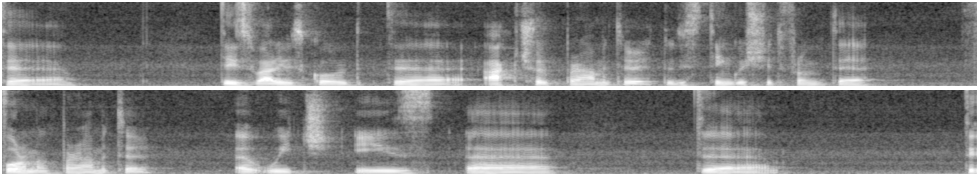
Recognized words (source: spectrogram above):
the this value is called the actual parameter to distinguish it from the formal parameter uh, which is uh, the the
